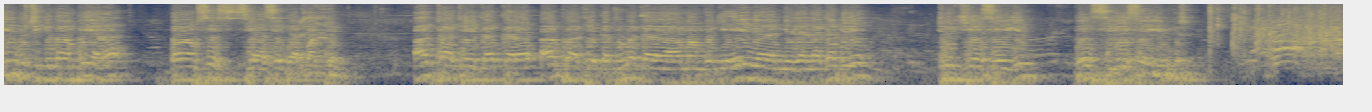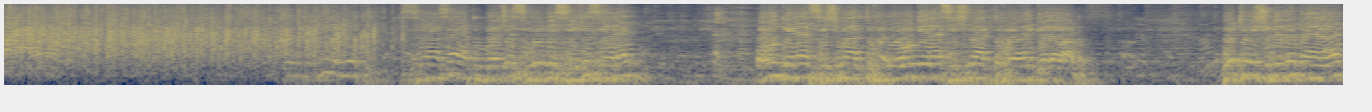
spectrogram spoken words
bir buçuk yıldan bu yana bağımsız siyaset yapmaktayım. AK Parti'ye AK Parti'ye katılma kararı almamdaki en önemli nedenlerden biri Türkiye sevgim ve sivil sevgimdir. Siyasi hayatım boyunca Silivri'de 8 yerel 10 genel seçim aktif 10 genel seçim aktif olarak görev aldım. Bu tecrübeme dayanarak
